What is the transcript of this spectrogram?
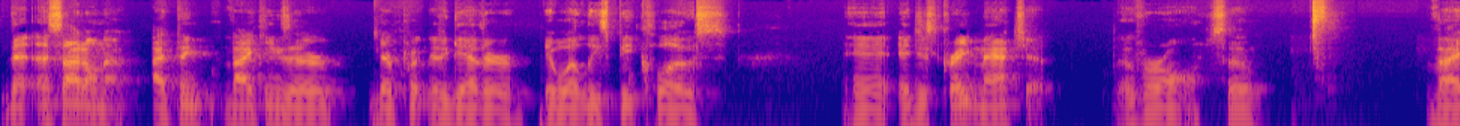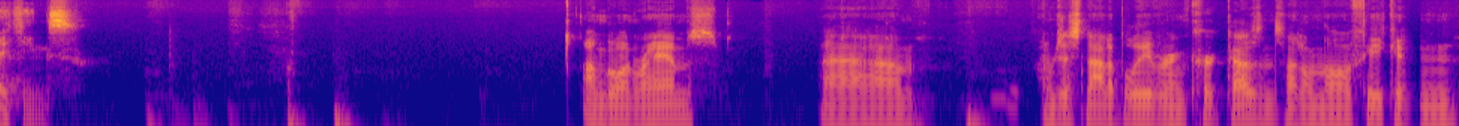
that. So I don't know. I think Vikings are they're putting it together. It will at least be close, and just great matchup overall. So Vikings. I'm going Rams. Um, I'm just not a believer in Kirk Cousins. I don't know if he can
